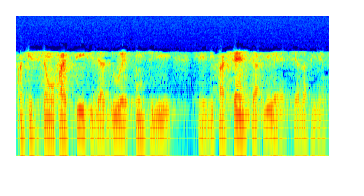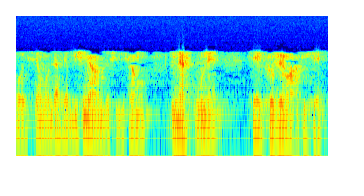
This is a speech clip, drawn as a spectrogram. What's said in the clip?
anche se siamo partiti da due punti di, eh, di partenza diversi, alla fine poi siamo andati avvicinandoci, diciamo, in alcune eh, problematiche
